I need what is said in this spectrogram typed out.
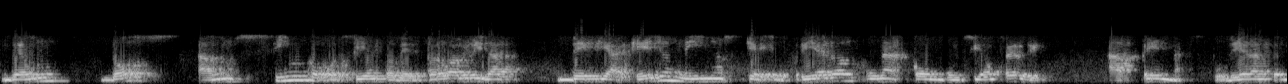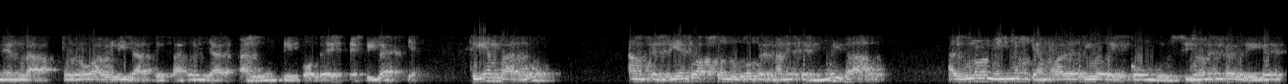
de un 2 a un 5% de probabilidad de que aquellos niños que sufrieron una convulsión febril apenas pudieran tener la probabilidad de desarrollar algún tipo de epilepsia. Sin embargo, aunque el riesgo absoluto permanece muy bajo, algunos niños que han padecido de convulsiones febriles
